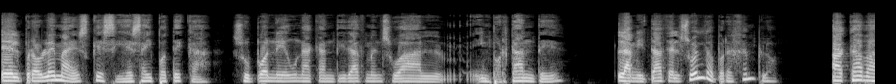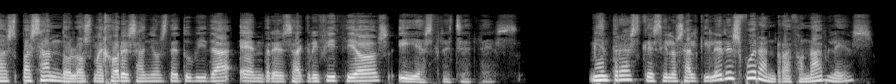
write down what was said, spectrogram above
El problema es que si esa hipoteca supone una cantidad mensual importante, la mitad del sueldo, por ejemplo, acabas pasando los mejores años de tu vida entre sacrificios y estrecheces. Mientras que si los alquileres fueran razonables,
